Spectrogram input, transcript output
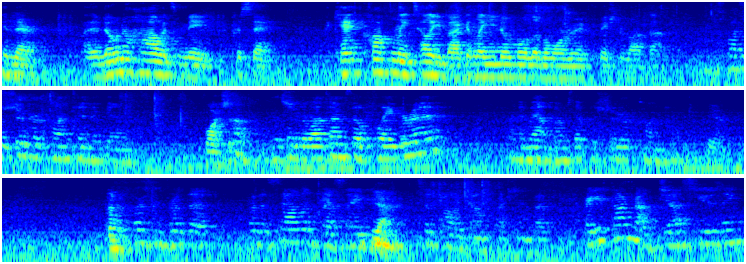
in there. I don't know how it's made per se. I can't confidently tell you, but I can let you know more, a little more information about that. Just watch sugar content again. Watch it. Because a lot of times they'll flavor it, and then that bumps up the sugar content. Yeah. I have a question for the, for the salad dressing. Yeah. This is probably a dumb question, but are you talking about just using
